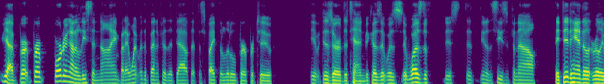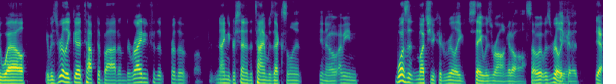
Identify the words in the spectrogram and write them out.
Yeah, bur- bur- bordering on at least a nine, but I went with the benefit of the doubt that despite the little burp or two, it deserved a ten because it was it was the this the, you know the season finale. They did handle it really well. It was really good top to bottom. The writing for the for the uh, ninety percent of the time was excellent. You know, I mean, wasn't much you could really say was wrong at all. So it was really Yeah. good. Yeah,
